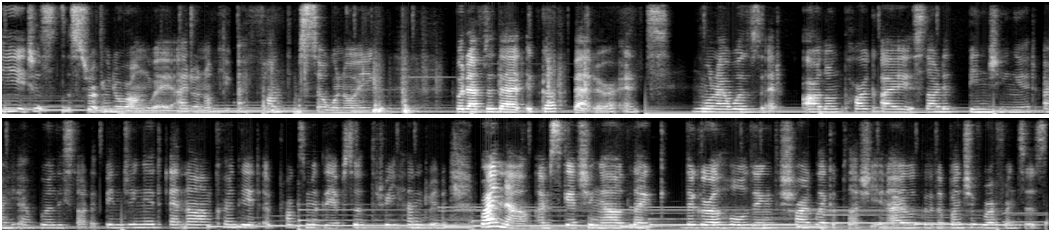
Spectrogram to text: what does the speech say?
He just struck me the wrong way. I don't know. He, I found him so annoying. But after that, it got better. And when I was at Arlong Park, I started binging it. I, I really started binging it. And now I'm currently at approximately episode 300. Right now, I'm sketching out like the girl holding the shark like a plushie, and I looked at a bunch of references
